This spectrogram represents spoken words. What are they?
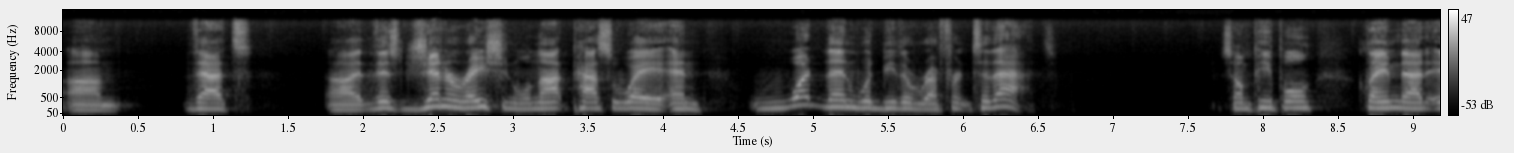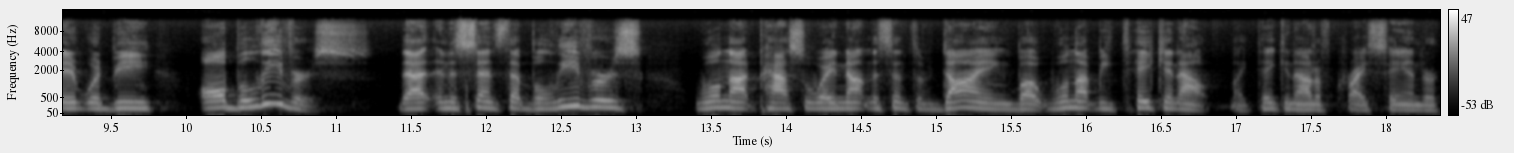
Um, that uh, this generation will not pass away. And what then would be the reference to that? Some people claim that it would be all believers, that in a sense, that believers will not pass away, not in the sense of dying, but will not be taken out, like taken out of Christ's hand or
